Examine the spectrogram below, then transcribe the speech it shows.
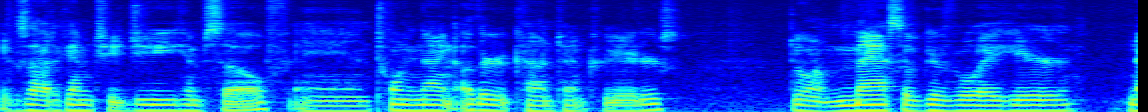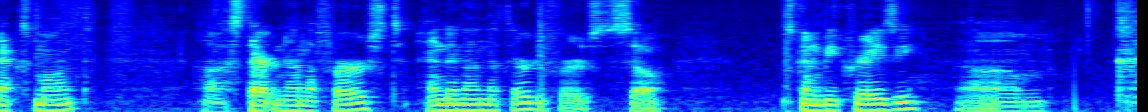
exotic MTG himself and 29 other content creators. Doing a massive giveaway here next month, uh, starting on the 1st, ending on the 31st. So it's going to be crazy. Um,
